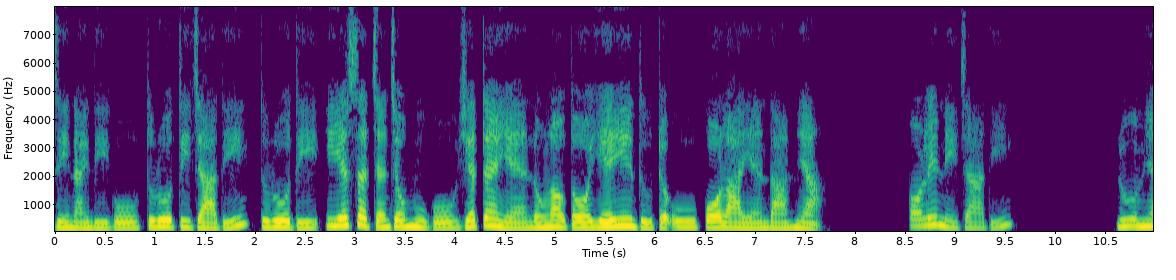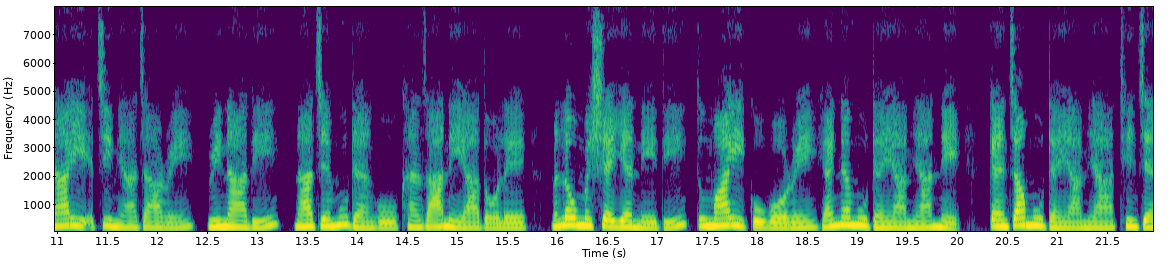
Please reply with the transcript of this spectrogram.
စေနိုင်သည်ကိုသူတို့သိကြသည်သူတို့သည်ဤရက်ဆက်ကြမ်းကြုတ်မှုကိုရပ်တန့်ရန်လုံလောက်သောရဲရင်သူတဦးပေါ်လာရန်သာမျှပေါ်လင့်နေကြသည် လူအများ၏အကြည့်များကြားတွင် ရီနာသည် နာကျင်မှုဒဏ်ကိုခံစားနေရတော့လဲမလုံမရှက်ရက်နေသည် သူမ၏ကိုယ်ပေါ်တွင်ရိုက်နှက်မှုဒဏ်ရာများနှင့်ကံကြောက်မှုဒဏ်ရာများထင်ကြံ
